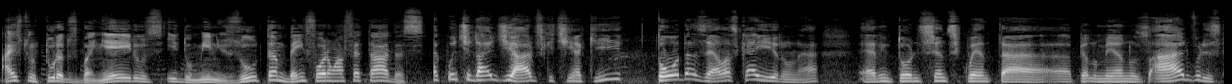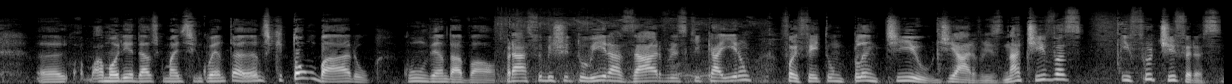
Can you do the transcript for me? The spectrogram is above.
A estrutura dos banheiros e do Mini Zoo também foram afetadas. A quantidade de árvores que tinha aqui, todas elas caíram, né? Era em torno de 150, ah, pelo menos, árvores, ah, a maioria delas com mais de 50 anos, que tombaram com um vendaval. Para substituir as árvores que caíram, foi feito um plantio de árvores nativas e frutíferas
